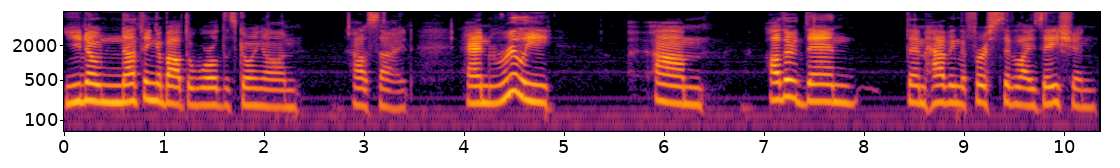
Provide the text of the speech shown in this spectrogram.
you know nothing about the world that's going on outside, and really, um, other than them having the first civilization,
